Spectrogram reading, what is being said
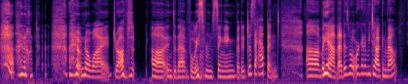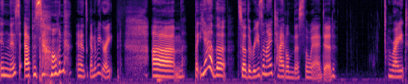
I don't I don't know why it dropped uh, into that voice from singing, but it just happened. Uh, but yeah, that is what we're going to be talking about in this episode, and it's going to be great. Um, but yeah, the so the reason I titled this the way I did, right,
